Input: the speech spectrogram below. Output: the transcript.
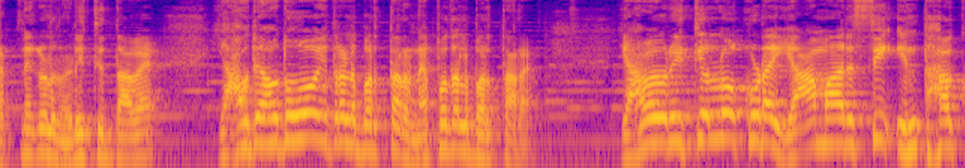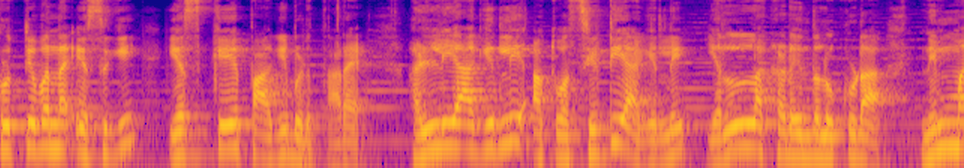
ಘಟನೆಗಳು ನಡೀತಿದ್ದಾವೆ. ಯಾವುದ್ಯಾವುದೋ ಇದರಲ್ಲಿ ಬರ್ತಾರೆ, ನೆಪದಲ್ಲಿ ಬರ್ತಾರೆ. ಯಾವ್ಯಾವ ರೀತಿಯಲ್ಲೂ ಕೂಡ ಯಾಮಾರಿಸಿ ಇಂತಹ ಕೃತ್ಯವನ್ನು ಎಸಗಿ ಎಸ್ಕೇಪ್ ಆಗಿ ಬಿಡ್ತಾರೆ. ಹಳ್ಳಿಯಾಗಿರಲಿ ಅಥವಾ ಸಿಟಿ ಆಗಿರಲಿ, ಎಲ್ಲ ಕಡೆಯಿಂದಲೂ ಕೂಡ ನಿಮ್ಮ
